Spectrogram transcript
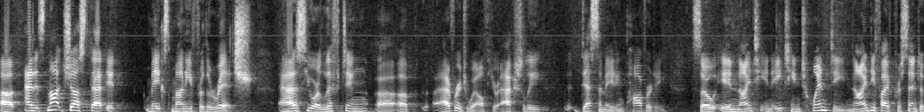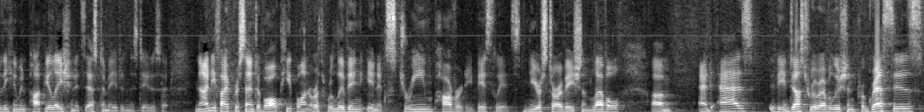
uh, and it's not just that it makes money for the rich. As you are lifting uh, up average wealth, you're actually decimating poverty. So in, 19, in 1820, 95% of the human population, it's estimated in this data set, 95% of all people on Earth were living in extreme poverty. Basically, it's near starvation level. Um, and as the Industrial Revolution progresses,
